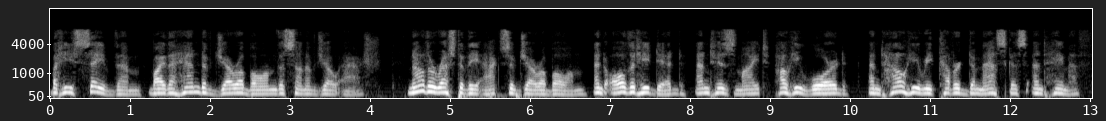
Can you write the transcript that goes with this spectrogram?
but he saved them by the hand of Jeroboam the son of Joash. Now the rest of the acts of Jeroboam, and all that he did, and his might, how he warred, and how he recovered Damascus and Hamath,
